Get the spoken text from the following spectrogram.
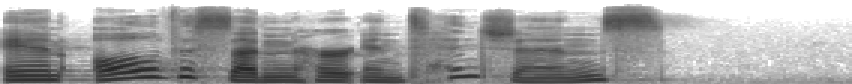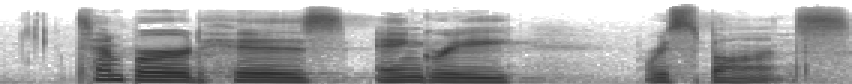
And all of a sudden, her intentions tempered his angry response.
